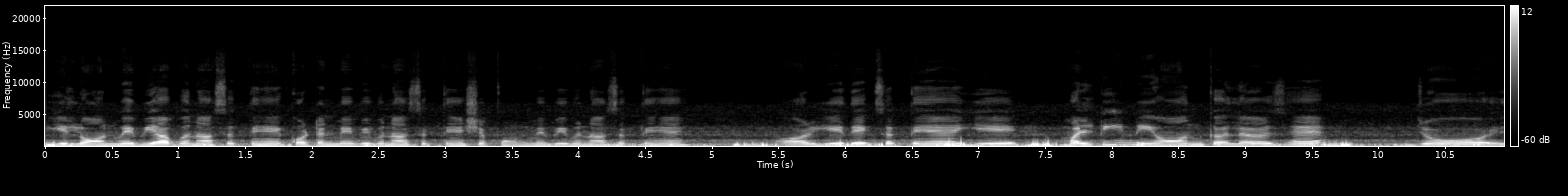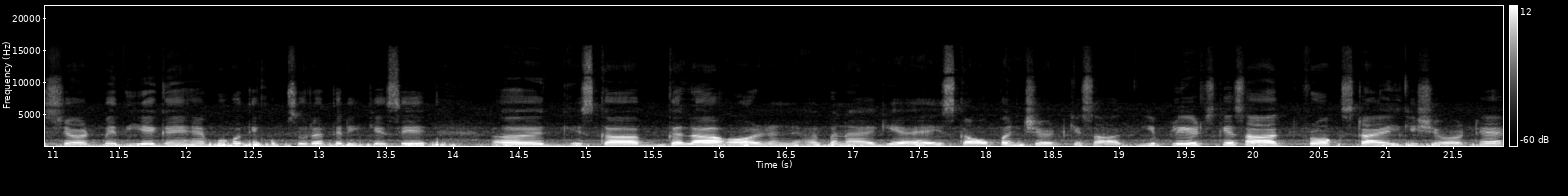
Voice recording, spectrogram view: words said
ये लॉन में भी आप बना सकते हैं कॉटन में भी बना सकते हैं शेफोन में भी बना सकते हैं, और ये देख सकते हैं, ये मल्टी नियॉन कलर्स हैं, जो इस शर्ट में दिए गए हैं, बहुत ही खूबसूरत तरीके से इसका गला और बनाया गया है इसका ओपन शर्ट के साथ। ये प्लेट्स के साथ फ्रॉक स्टाइल की शर्ट है।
